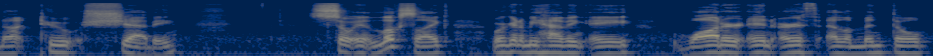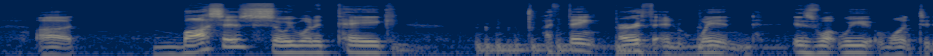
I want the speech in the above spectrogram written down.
Not too shabby. So it looks like we're going to be having a Water and Earth Elemental uh, bosses. So we want to take, I think, Earth and Wind is what we want to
